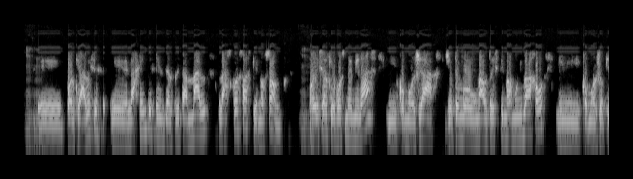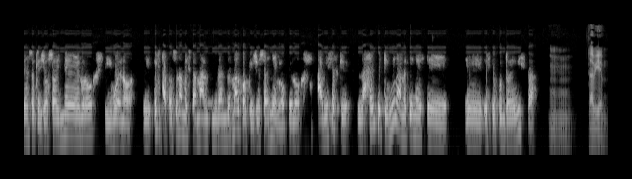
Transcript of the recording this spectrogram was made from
eh, porque a veces eh, la gente se interpreta mal las cosas que no son. Puede ser que vos me mirás y como ya yo tengo un autoestima muy bajo y como yo pienso que yo soy negro y bueno, eh, esta persona me está mal, mirando mal porque yo soy negro, pero a veces que la gente que mira no tiene este, eh, este punto de vista. Está bien.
